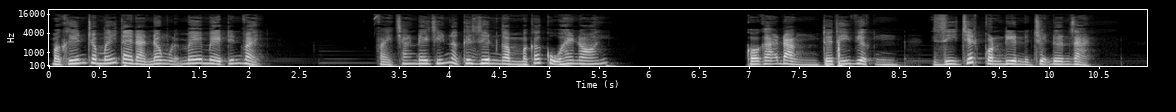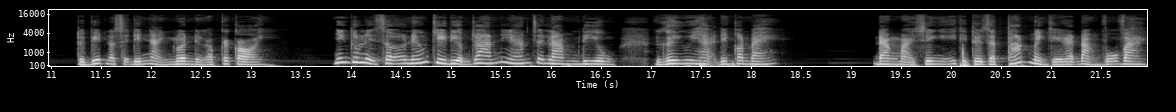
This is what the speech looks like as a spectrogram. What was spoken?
Mà khiến cho mấy tay đàn ông lại mê mệt đến vậy. Phải chăng đây chính là cái duyên ngầm mà các cụ hay nói? Có gã đằng tôi thấy việc di chết con điên là chuyện đơn giản Tôi biết nó sẽ đến nhà anh Luân để gặp cái coi Nhưng tôi lại sợ nếu chỉ điểm cho hắn thì hắn sẽ làm điều gây nguy hại đến con bé Đang mải suy nghĩ thì tôi giật thoát mình khi gã đằng vỗ vai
